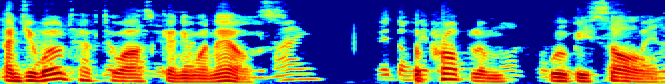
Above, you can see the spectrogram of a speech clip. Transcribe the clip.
and you won't have to ask anyone else. The problem will be solved.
